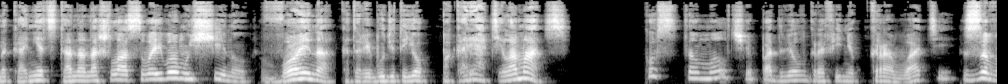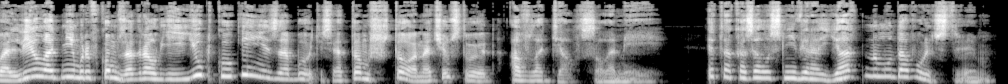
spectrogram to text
Наконец-то она нашла своего мужчину, воина, который будет ее покорять и ломать. Коста молча подвел графиню к кровати, завалил одним рывком, задрал ей юбку и, не заботясь о том, что она чувствует, овладел Соломеей. Это оказалось невероятным удовольствием.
